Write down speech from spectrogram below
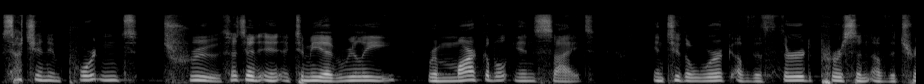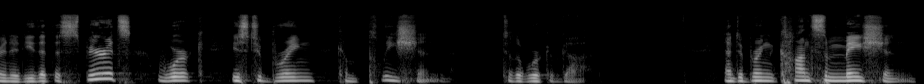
Such an important truth, such a, eh, to me, a really remarkable insight into the work of the third person of the Trinity, that the Spirit's work is to bring completion to the work of God and to bring consummation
